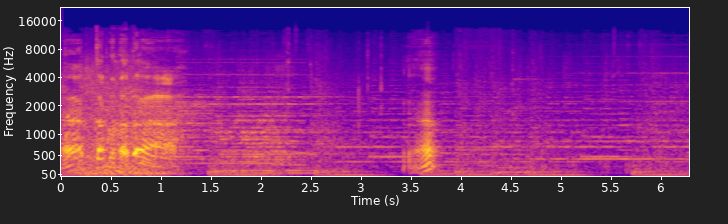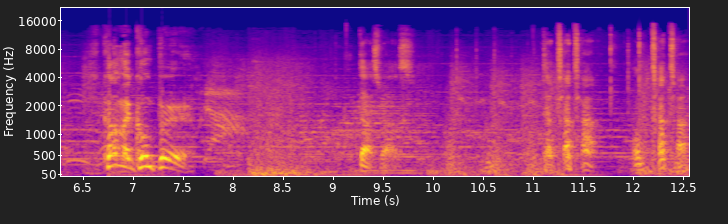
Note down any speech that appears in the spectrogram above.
Ja, da, da, da, da. Ja. Komme, Kumpel. Das war's. Tatata. Und Tata.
